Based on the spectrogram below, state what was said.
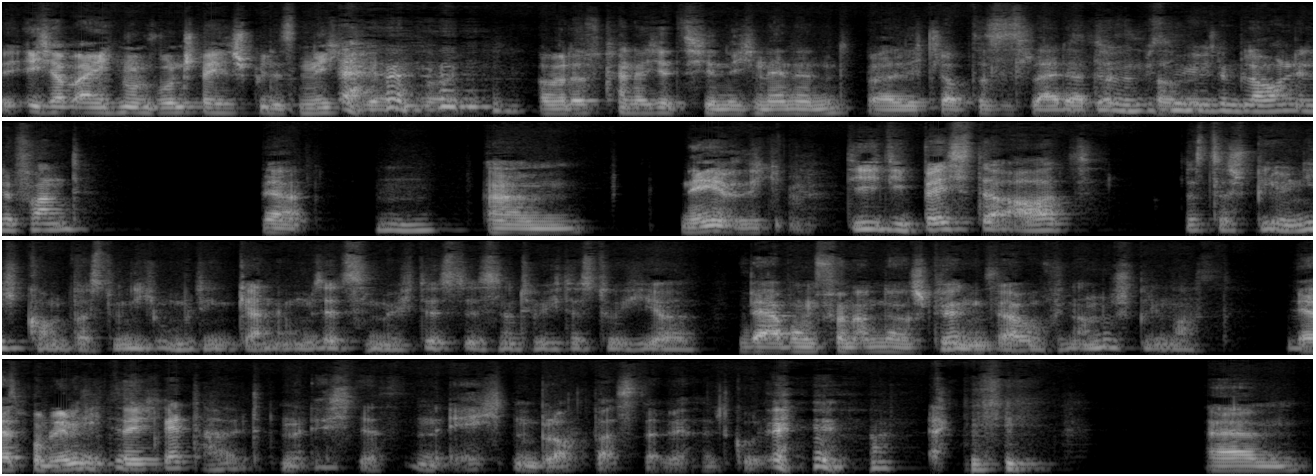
ich habe eigentlich nur einen Wunsch, welches Spiel es nicht werden soll. Aber das kann ich jetzt hier nicht nennen, weil ich glaube, das ist leider. Das ist ein bisschen wie mit dem blauen Elefant. Ja. Mhm. Ähm, nee, also ich, die, die beste Art, dass das Spiel nicht kommt, was du nicht unbedingt gerne umsetzen möchtest, ist natürlich, dass du hier Werbung für ein anderes Spiel machst. Werbung für ein anderes Spiel machst. Ja, das Problem ist tatsächlich. Brett halt. Ein echtes, einen echten Blockbuster wäre halt gut. ähm,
